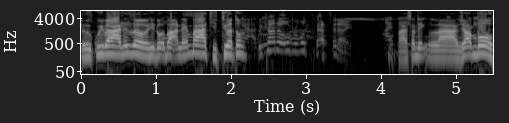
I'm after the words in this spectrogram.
Từ Q3 đến giờ thì đội bạn ném 3 chỉ trượt thôi. Tài xác định là Jumbo.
